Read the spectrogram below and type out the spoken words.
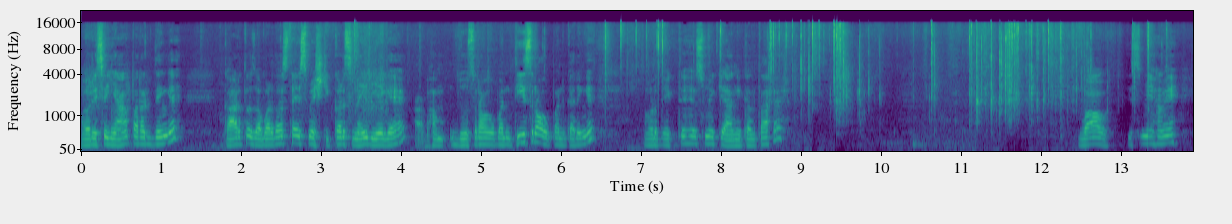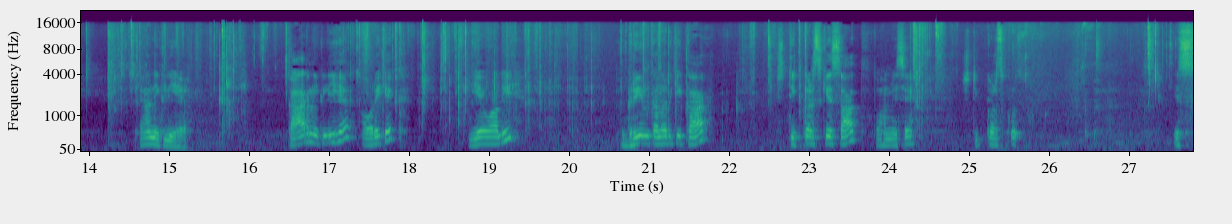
और इसे यहाँ पर रख देंगे। कार तो ज़बरदस्त है, इसमें स्टिकर्स नहीं दिए गए हैं। अब हम दूसरा ओपन, तीसरा ओपन करेंगे और देखते हैं इसमें क्या निकलता है। वाव इसमें हमें क्या निकली है? कार निकली है और एक एक ये वाली ग्रीन कलर की कार, स्टिकर्स के साथ। तो हम इसे स्टिकर्स को इस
